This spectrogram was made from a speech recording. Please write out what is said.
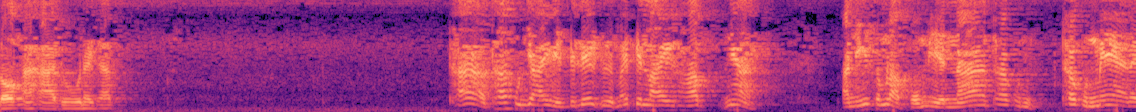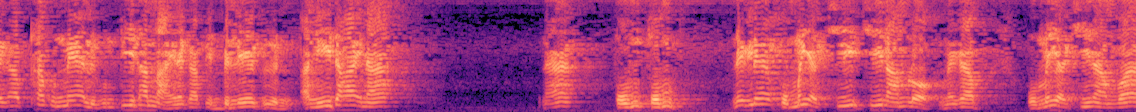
ลองหาหาดูนะครับ ถ้าถ้าคุณยายเห็นเป็นเลขอื่นไม่เป็นไรครับ เนี่ย อันนี้สำหรับผมเห็นนะ ถ้าคุณถ้าคุณแม่นะครับ ถ้าคุณแม่หรือคุณพี่ท่านไหนนะครับ เห็นเป็นเลขอื่น อันนี้ได้นะ นะ ผมผมแรกๆผมไม่อยากชี้ชี้นำหรอกนะครับ ผมไม่อยากชี้นำว่า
